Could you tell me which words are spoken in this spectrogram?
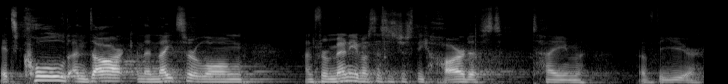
It's cold and dark, and the nights are long, and for many of us, this is just the hardest time of the year.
